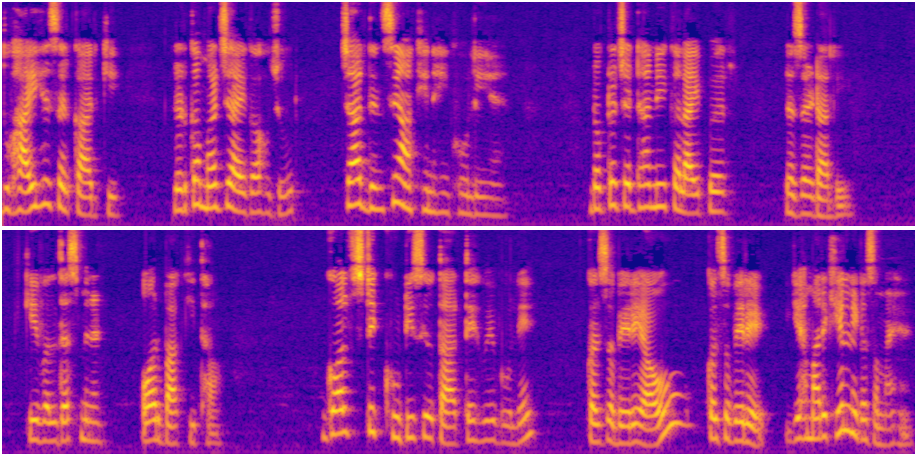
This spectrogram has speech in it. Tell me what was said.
दुहाई है सरकार की। लड़का मर जाएगा, हुजूर। चार दिन से आँखें नहीं खोली हैं। डॉक्टर चड्ढा ने कलाई पर नज़र डाली। केवल दस मिनट और बाकी था। गोल्फ स्टिक खूटी से उतारते हुए बोले, कल सवेरे आओ कल सवेरे, ये हमारे खेलने का समय है।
